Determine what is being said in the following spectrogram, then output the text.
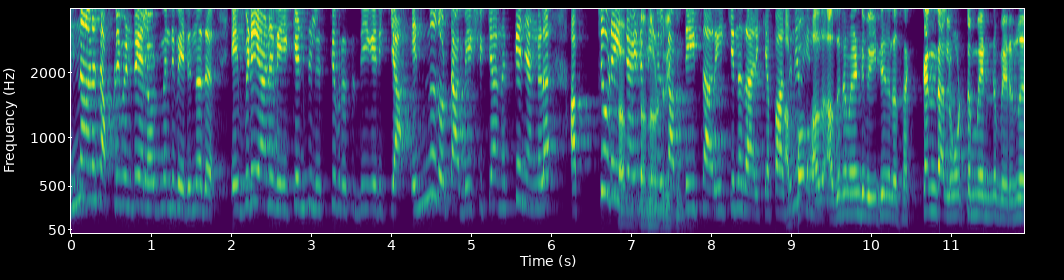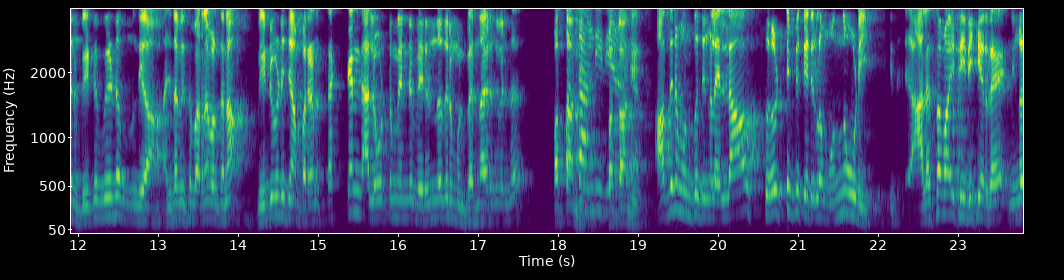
എന്നാണ് സപ്ലിമെന്ററി അലോട്ട്മെന്റ് വരുന്നത്? എവിടെയാണ് വേക്കൻസി ലിസ്റ്റ് പ്രസിദ്ധീകരിക്കുക എന്ന് തൊട്ട് അപേക്ഷിക്കുക എന്നൊക്കെ ഞങ്ങൾ അപ് ടു ഡേറ്റ് ആയിട്ട് നിങ്ങൾക്ക് അപ്ഡേറ്റ്സ് അറിയിക്കുന്നതായിരിക്കും. അപ്പൊ അതിന് അപ്പൊ അതിനു വേണ്ടി വെയിറ്റ് ചെയ്യുന്നില്ല. സെക്കൻഡ് അലോട്ട്മെന്റ് വരുന്നതിന് വീണ്ടും വീണ്ടും എന്ത് ചെയ്യാ, അജിത മിസ് പറഞ്ഞ പോലെ തന്നെ വീണ്ടും വീണ്ടും ഞാൻ പറയാണ് സെക്കൻഡ് അലോട്ട്മെന്റ് വരുന്നതിന് മുൻപ്. എന്നായിരുന്നു വരുന്നത്? പത്താം തീയതി. പത്താം തീയതി. അതിനു മുൻപ് നിങ്ങൾ എല്ലാ സർട്ടിഫിക്കറ്റുകളും ഒന്നുകൂടി അലസമായിട്ട് ഇരിക്കരുത്. നിങ്ങൾ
